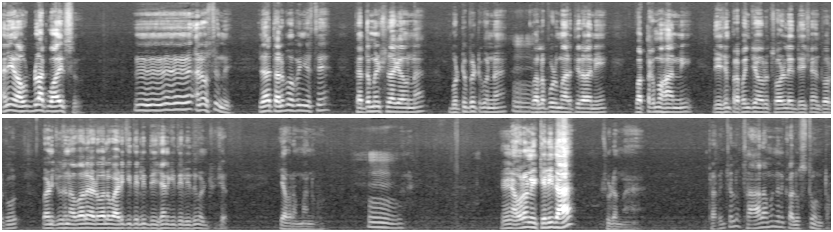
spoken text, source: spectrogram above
అని అవుట్ బ్లాక్ వాయిస్ అని వస్తుంది. ఇలా తలుపు ఓపెన్ చేస్తే పెద్ద మనిషిలాగా ఉన్నా బొట్టు పెట్టుకున్నా గొల్లపూడి మారుతిరా అని కొత్త మొహాన్ని దేశం ప్రపంచం ఎవరు చూడలేదు దేశానికి వరకు వాడిని చూసి నవ్వాలో ఎడవాలో వాడికి తెలియదు దేశానికి తెలియదు వాడిని చూశారు. ఎవరమ్మా నువ్వు. నేను ఎవరో నీకు తెలీదా? చూడమ్మా ప్రపంచంలో చాలామందిని కలుస్తూ ఉంటాం.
